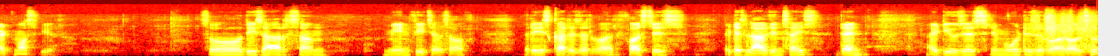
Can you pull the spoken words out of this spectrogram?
atmosphere. So these are some main features of race car reservoir. First is it is large in size. Then it uses remote reservoir also.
